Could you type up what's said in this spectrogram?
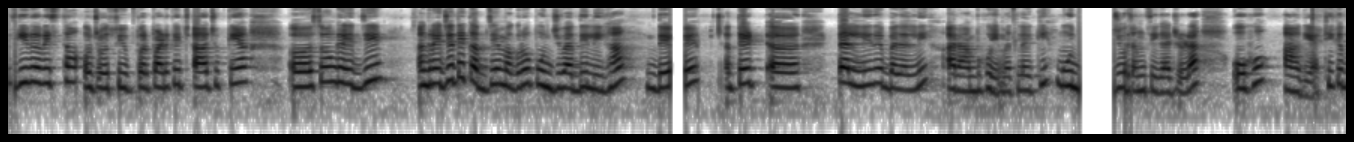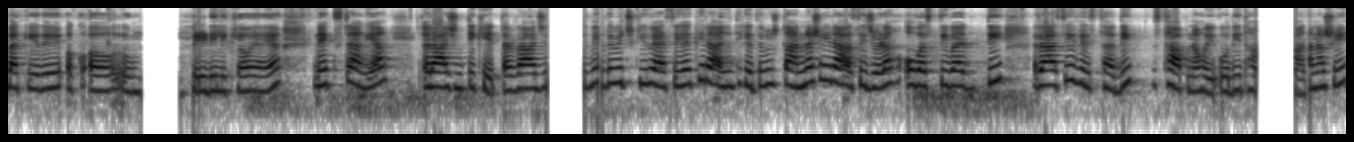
ਦੀ ਵਿਵਸਥਾ ਉਹ ਜੋ ਅਸੀਂ ਉੱਪਰ ਪੜ੍ਹ ਕੇ ਆ ਚੁੱਕੇ ਆ ਸੋ ਅੰਗਰੇਜ਼ੀ ਅੰਗਰੇਜ਼ਾਂ ਦੇ ਕਬਜ਼ੇ ਮਗਰੋਂ ਪੂੰਜੀਵਾਦੀ ਲੀਹਾਂ ਦੇ ਅਤੇ ਅ, ਢਲਣੀ ਤੇ ਆਰੰਭ ਹੋਈ। ਮਤਲਬ ਕਿ ਪੂੰਜੀਵਾਦਮ ਸੀਗਾ ਜਿਹੜਾ ਉਹ ਆ ਗਿਆ। ਠੀਕ ਹੈ ਬਾਕੀ ਇਹਦੇ ਜਿਹੜੀ ਲਿਖਿਆ ਹੋਇਆ ਆ। ਨੈਕਸਟ ਆ ਗਿਆ ਰਾਜਨੀਤਿਕ ਖੇਤਰ। ਰਾਜ ਰਾਜਨੀਤੀ ਦੇ ਵਿੱਚ ਕੀ ਹੋਇਆ ਸੀਗਾ ਕਿ ਰਾਜਨੀਤਿਕ ਖੇਤਰ ਵਿੱਚ ਤਾਨਾਸ਼ਾਹੀ ਰਾਜ ਸੀ ਜਿਹੜਾ ਉਹ ਬਸਤੀਵਾਦੀ ਰਾਜਸੀ ਵਿਵਸਥਾ ਦੀ ਸਥਾਪਨਾ ਹੋਈ। ਉਹਦੀ ਥਾਂ ਤਾਨਾਸ਼ਾਹੀ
